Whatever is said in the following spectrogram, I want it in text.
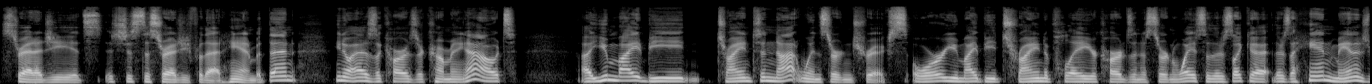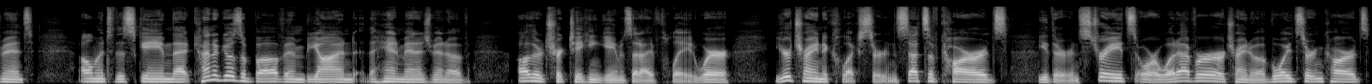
strategy. It's it's just a strategy for that hand. But then, you know, as the cards are coming out, uh, you might be trying to not win certain tricks, or you might be trying to play your cards in a certain way. So there's like a there's a hand management element to this game that kind of goes above and beyond the hand management of other trick taking games that I've played, where you're trying to collect certain sets of cards, either in straights or whatever, or trying to avoid certain cards.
